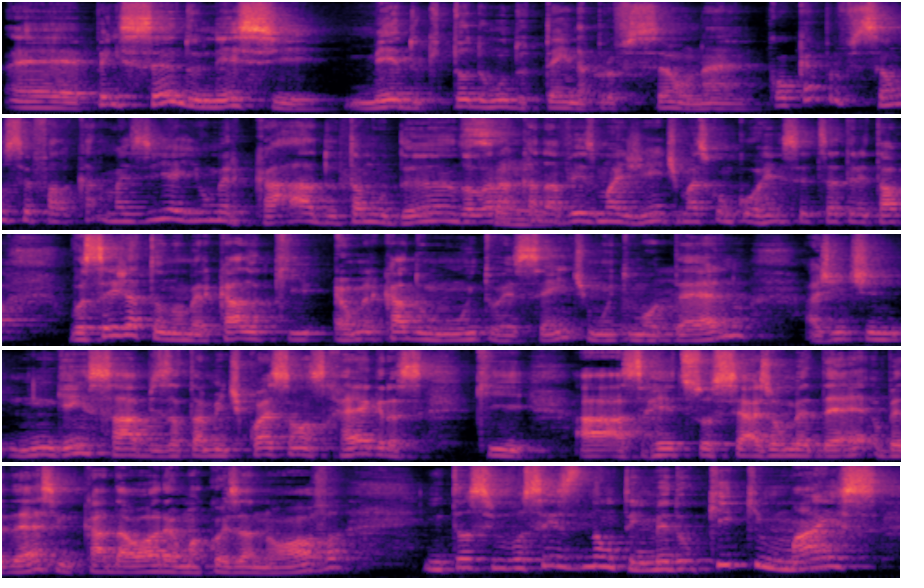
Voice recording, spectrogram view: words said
é, pensando nesse medo que todo mundo tem na profissão, né? Qualquer profissão você fala, cara, mas e aí o mercado tá mudando, agora Sim. cada vez mais gente, mais concorrência, etc e tal. Vocês já estão no mercado que é um mercado muito recente, muito uhum. moderno. A gente ninguém sabe exatamente quais são as regras que as redes sociais obede obedecem, cada hora é uma coisa nova. Então, se vocês não têm medo, o que, que mais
